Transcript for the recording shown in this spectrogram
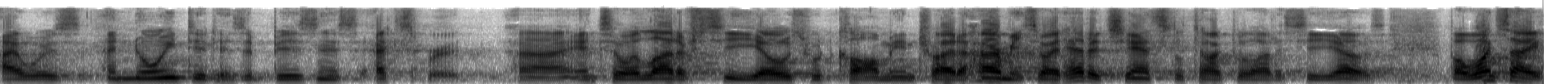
I was anointed as a business expert. Uh, and so a lot of CEOs would call me and try to hire me. So I'd had a chance to talk to a lot of CEOs. But once I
